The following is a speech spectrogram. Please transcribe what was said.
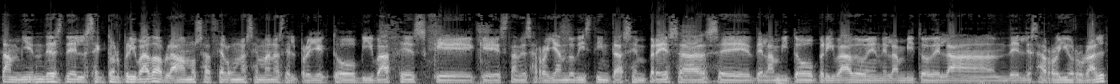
También desde el sector privado hablábamos hace algunas semanas del proyecto Vivaces que, que están desarrollando distintas empresas eh, del ámbito privado en el ámbito de la, del desarrollo rural.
